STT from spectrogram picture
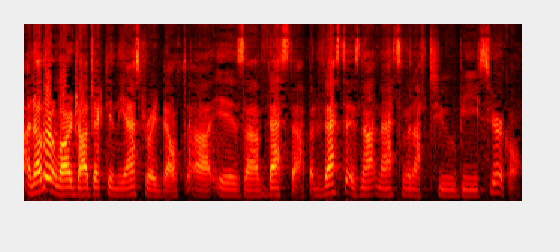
another large object in the asteroid belt uh, is uh, Vesta, but Vesta is not massive enough to be spherical.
